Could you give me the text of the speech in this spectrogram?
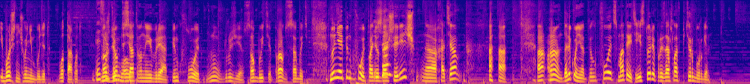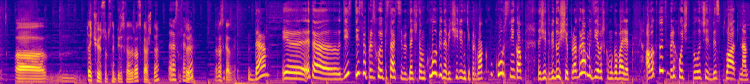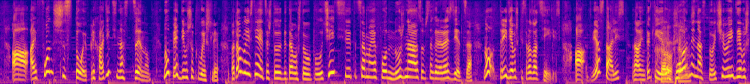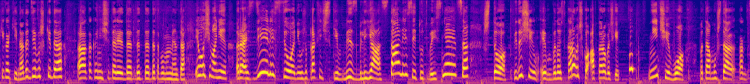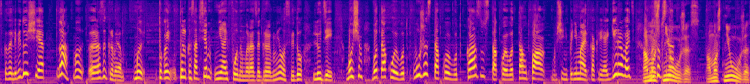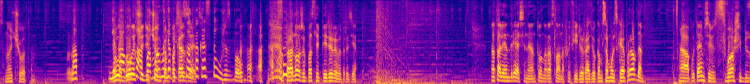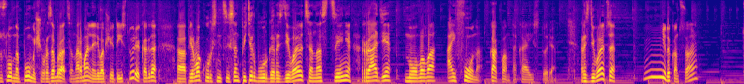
и больше ничего не будет. Вот так вот. Но ждем 10 ноября. Pink Floyd. Ну, друзья, событие, правда событие. Но не о Pink Floyd пойдет Жаль. дальше речь, а, хотя... Далеко не о Pink Floyd. Смотрите, история произошла в Петербурге. Да что я, собственно, пересказываю? Расскажешь, да? Расскажу. Историю? Рассказывай. Да, это действие происходит, представьте себе, в ночном клубе, на вечеринке первокурсников. Значит, ведущие программы девушкам говорят, а вы кто теперь хочет получить бесплатно а, iPhone 6? Приходите на сцену. Ну, пять девушек вышли. Потом выясняется, что для того, чтобы получить этот самый iPhone, нужно, собственно говоря, раздеться. Ну, три девушки сразу отсеялись. А две остались. Они такие Хорошие. упорные, настойчивые девушки. Какие надо девушки, да, а, как они считали до, до, до, до того момента. И, в общем, они разделись, все, они уже практически без белья остались, и тут выясняется, что ведущий им выносит коробочку, а в коробочке оп, ничего, потому что, как сказали ведущие, да, мы разыгрываем, мы только, только совсем не айфоны мы разыгрываем, имелось в виду людей. В общем, вот такой вот ужас, такой вот казус, такой вот толпа вообще не понимает, как реагировать. А ну, может собственно... не ужас, а может не ужас, ну что там? Для было, кого было как? еще девчонкам для показать. как раз это ужас был. Продолжим после перерыва, друзья. Наталья Андреасина и Антон Росланов в эфире радио «Комсомольская правда». А, пытаемся с вашей, безусловно, помощью разобраться, нормальная ли вообще эта история, когда а, первокурсницы из Санкт-Петербурга раздеваются на сцене ради нового айфона. Как вам такая история? Раздеваются не до конца,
